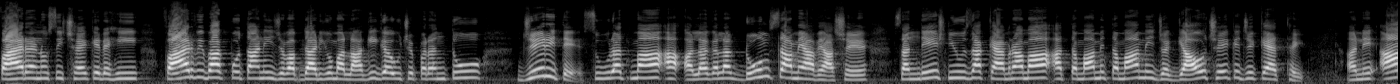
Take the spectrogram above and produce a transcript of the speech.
ફાયર એનઓસી છે કે નહીં, ફાયર વિભાગ પોતાની જવાબદારીઓમાં લાગી ગયું છે. પરંતુ જે રીતે સુરતમાં આ અલગ અલગ ડોમ સામે આવ્યા છે, સંદેશ ન્યૂઝના કેમેરામાં આ તમામે તમામ એ જગ્યાઓ છે કે જે કેદ થઈ. અને આ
